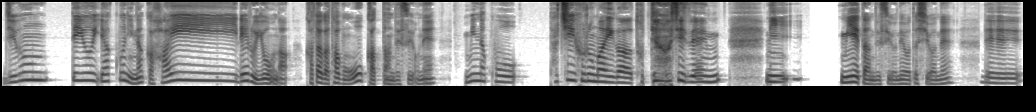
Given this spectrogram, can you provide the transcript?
自分っていう役になんか入れるような方が多分多かったんですよね。みんなこう、立ち振る舞いがとっても自然に見えたんですよね、私はね。で、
